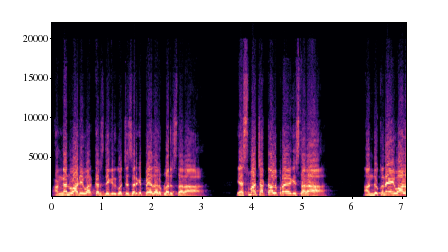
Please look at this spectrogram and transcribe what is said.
అంగన్వాడీ వర్కర్స్ దగ్గరికి వచ్చేసరికి పేదరుపులు అరుస్తారా? ఎస్మా చట్టాలు ప్రయోగిస్తారా? అందుకునే ఇవాళ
